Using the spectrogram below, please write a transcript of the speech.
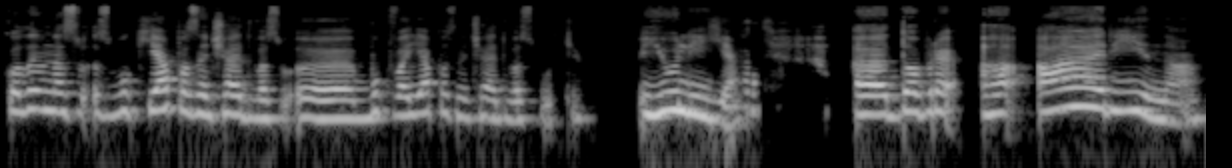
Коли в нас звук Я позначає два зв- е, буква Я позначає два звуки. Юліє. Е, добре, Аріна.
